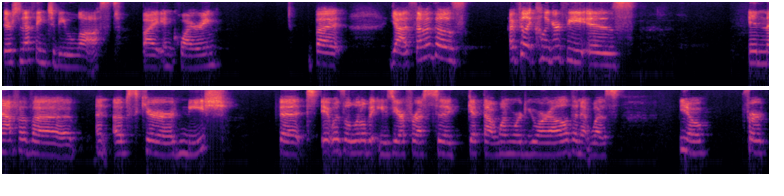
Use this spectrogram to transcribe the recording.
there's nothing to be lost by inquiring. But yeah, some of those I feel like calligraphy is enough of a an obscure niche that it was a little bit easier for us to get that one word URL than it was, you know, for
